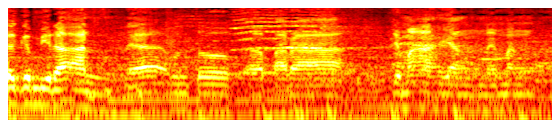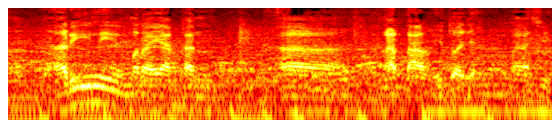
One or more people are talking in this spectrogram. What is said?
kegembiraan ya, untuk uh, para jemaah yang memang hari ini merayakan uh, Natal. Itu aja. Terima kasih.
